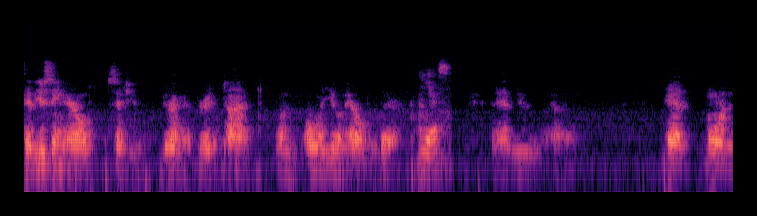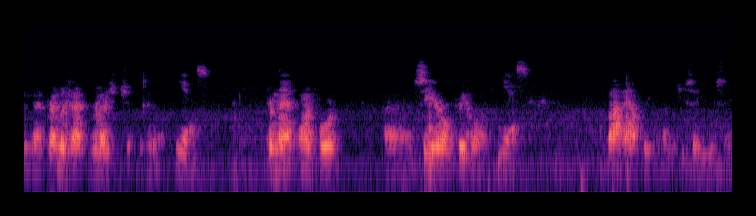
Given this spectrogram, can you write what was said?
Have you seen Harold since you during that period of time when only you and Harold were there? Yes, And have you uh, had more than a friendly type of relationship with Harold? yes, From that point forward, uh, see Harold frequently. yes. About how frequently would you say you were seeing?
